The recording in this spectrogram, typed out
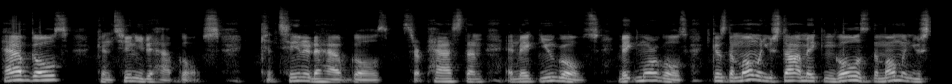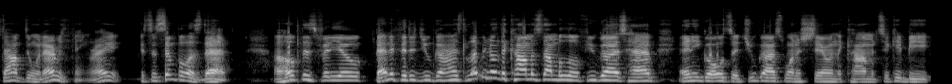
Have goals, continue to have goals. Continue to have goals, surpass them, and make new goals. Make more goals. Because the moment you stop making goals, the moment you stop doing everything, right? It's as simple as that. I hope this video benefited you guys. Let me know in the comments down below if you guys have any goals that you guys want to share in the comments. It could be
